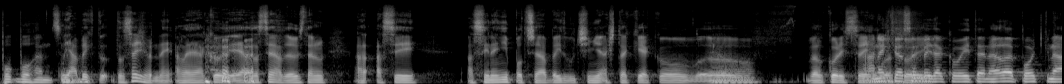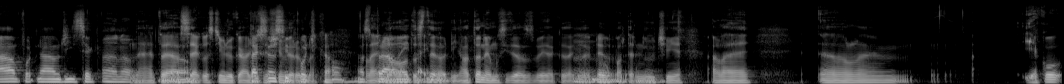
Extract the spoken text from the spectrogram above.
po Bohemce. Já bych, to, to seš hodnej, ale jako já zase na druhou stranu a, asi, asi není potřeba být vůči mě až tak jako uh, velkorysej. a nechtěl takový- jsem být takový ten, hele, pojď k nám, pojď nám říct, jak... Ano. Ne, to já No. si jako s tím dokážu Tak se jsem si vyrovnat. počkal na ale, no, to jste hodný, ale to nemusíte zase být jako takhle Mm, jako dobře, opatrný vůči mě, ale, ale jako,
